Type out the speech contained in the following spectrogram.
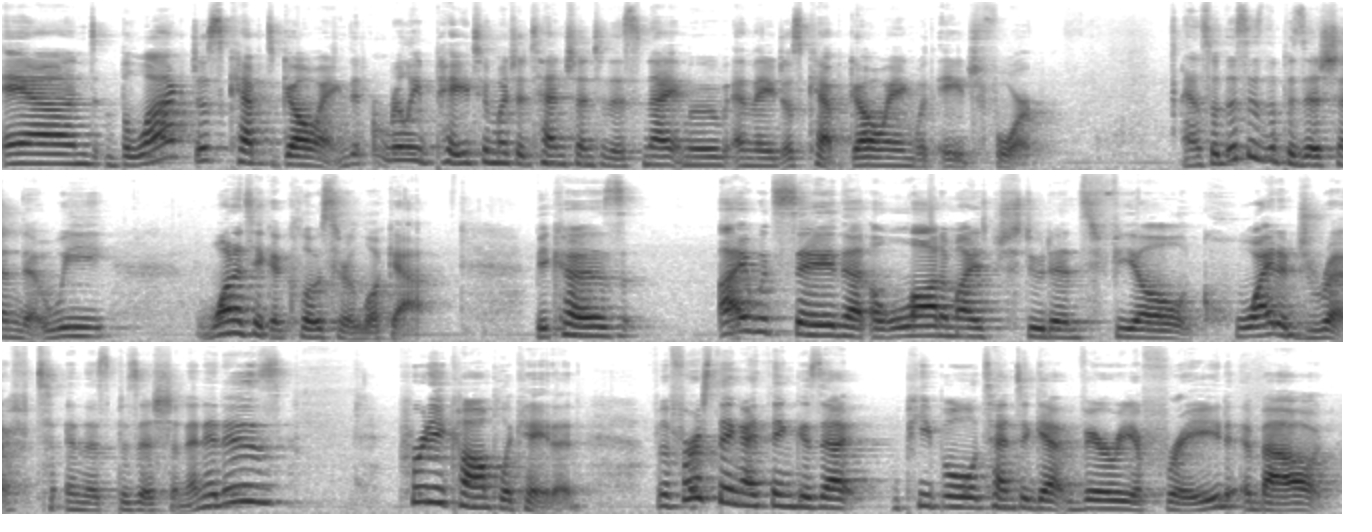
and black just kept going. They didn't really pay too much attention to this knight move, and they just kept going with h4. And so this is the position that we want to take a closer look at because I would say that a lot of my students feel quite adrift in this position, and it is pretty complicated. The first thing I think is that people tend to get very afraid about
